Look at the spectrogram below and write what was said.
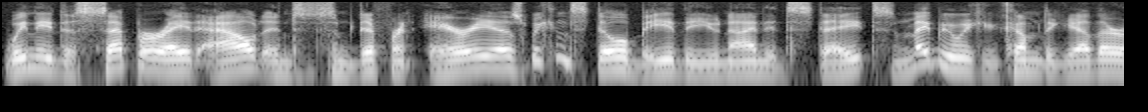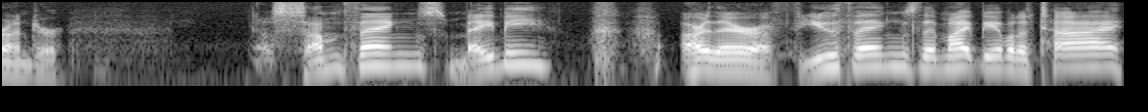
we need to separate out into some different areas. We can still be the United States, and maybe we could come together under some things. Maybe are there a few things that might be able to tie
